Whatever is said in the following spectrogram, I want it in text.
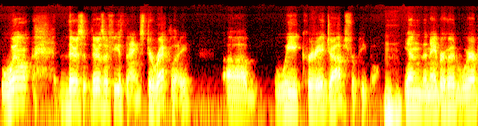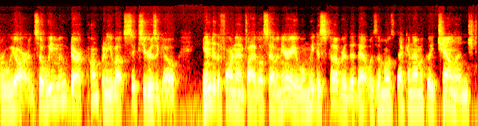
Well, there's there's a few things directly. Uh, we create jobs for people mm-hmm. in the neighborhood wherever we are, and so we moved our company about six years ago into the 49507 area when we discovered that that was the most economically challenged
